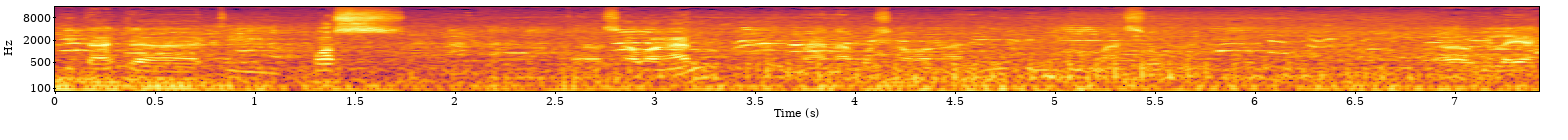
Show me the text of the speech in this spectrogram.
kita ada di pos eh, Sawangan, di mana pos Sawangan ini pintu masuk wilayah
